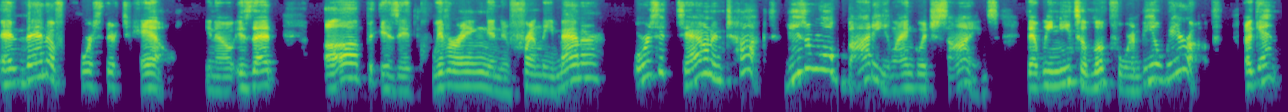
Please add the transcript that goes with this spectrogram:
and then, of course, their tail. You know, is that up? Is it quivering in a friendly manner? Or is it down and tucked? These are all body language signs that we need to look for and be aware of. Again,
